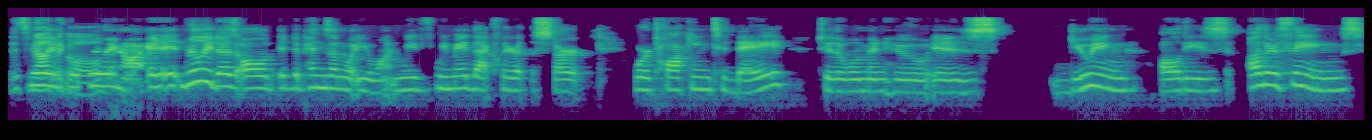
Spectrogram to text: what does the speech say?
it's not really the goal. really not. It, it really does all it depends on what you want. And we've we made that clear at the start. We're talking today to the woman who is doing all these other things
